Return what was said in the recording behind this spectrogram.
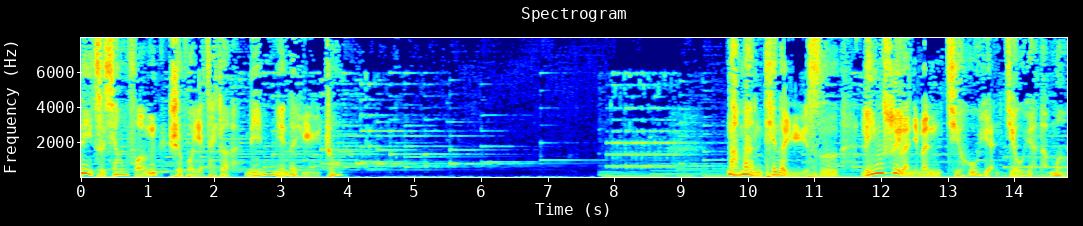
那次相逢，是否也在这绵绵的雨中？那漫天的雨丝，零碎了你们久远久远的梦，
